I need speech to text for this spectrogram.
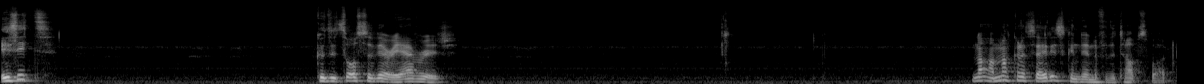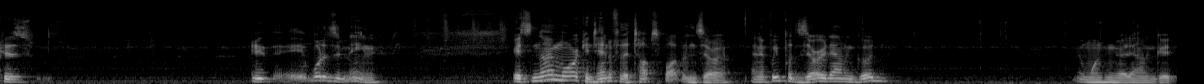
Is it? Because it's also very average. No, I'm not going to say it is a contender for the top spot because what does it mean? It's no more a contender for the top spot than zero. And if we put zero down in good, and one can go down in good,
